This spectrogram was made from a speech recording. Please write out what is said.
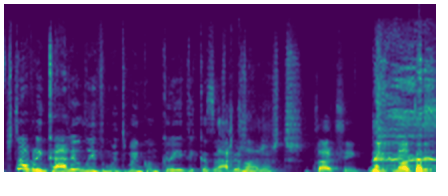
Estou a brincar, eu lido muito bem com críticas aos Ah, meus claro. gostos. Claro que sim. Nota-se.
